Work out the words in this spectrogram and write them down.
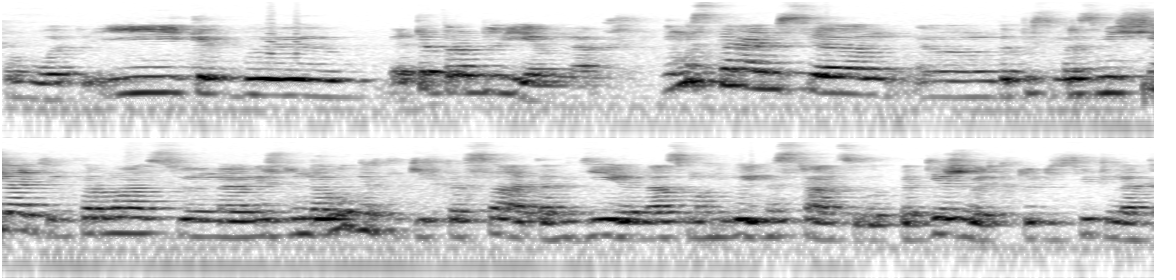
вот, и как бы это проблемно. Но мы стараемся, э, допустим, размещать информацию на международных каких-то сайтах, где нас могли бы иностранцы вот, поддерживать, кто действительно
